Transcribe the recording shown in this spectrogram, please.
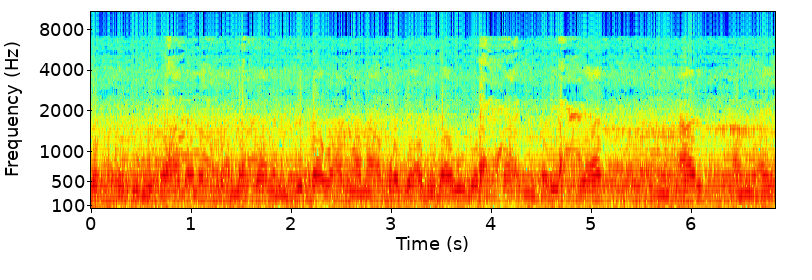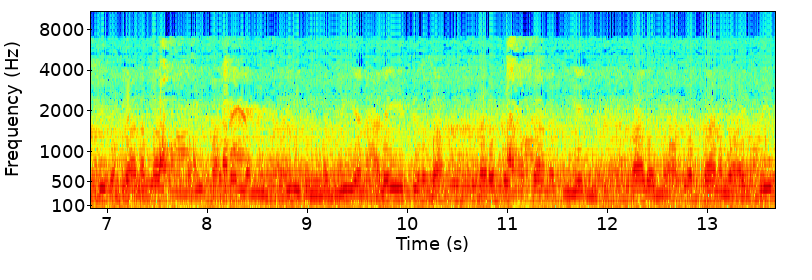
فضة كله فهذا نص أنه كان من فضة وأما ما أخرجه أبو داود والنسائي من طريق زياد بن الحارث عن أيقيظ كان النبي صلى الله عليه وسلم من حديد مليا عليه فضة فربما كان في يدي. قال وكان معيقيظ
